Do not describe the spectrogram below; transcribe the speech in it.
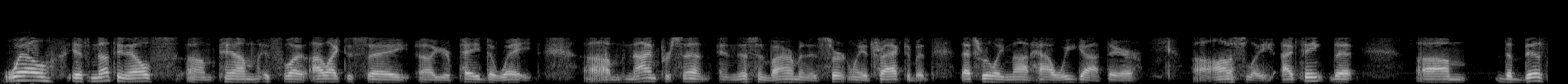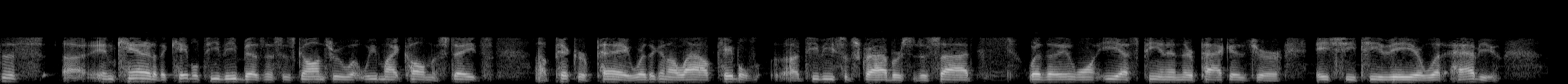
Well, if nothing else, um, Pimm, it's what I like to say: uh, you're paid to wait. Um, nine um, percent in this environment is certainly attractive, but that's really not how we got there uh, honestly. I think that um, the business uh, in Canada, the cable TV business, has gone through what we might call in the States uh, pick or pay, where they're going to allow cable uh, TV subscribers to decide whether they want ESPN in their package or HGTV or what have you.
